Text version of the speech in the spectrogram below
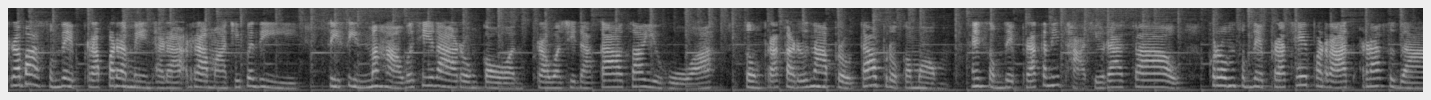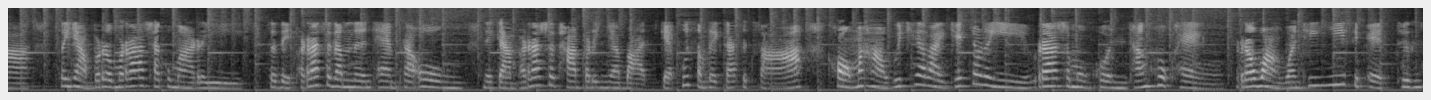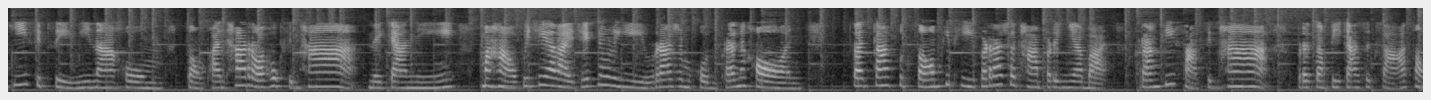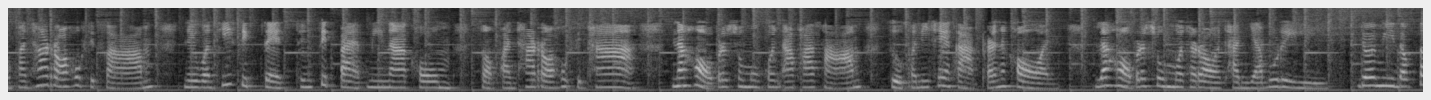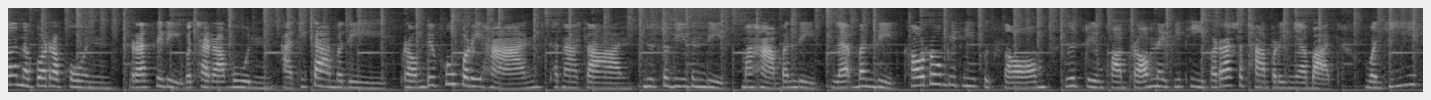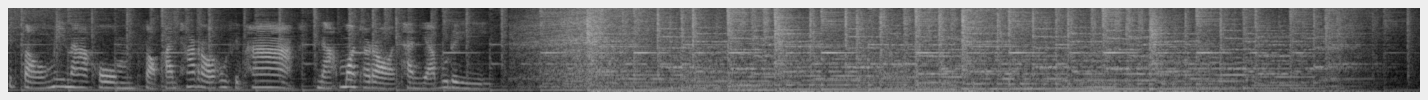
พระบาทสมเด็จพระประเมนทรรามาธิบดีศรีสินมหาวชิราลงกรณ์พระวชิรเกล้าเจ้าอยู่หัว ทรงพระกรุณาโปรดเกล้าโปรดกระหม่อม ให้สมเด็จพระกนิษฐาธิราชเจ้า กรมสมเด็จพระเทพรัตนราชสุดา สยามบรมราชกุมารี เสด็จพระราชดำเนินแทนพระองค์ ในการพระราชทานปริญญาบัตรแก่ผู้สำเร็จการศึกษา ของมหาวิทยาลัยเทคโนโลยี ราชมงคลทั้ง 6 แห่ง ระหว่างวันที่ 21 ถึง 24 มีนาคม 2565 ในการนี้ มหาวิทยาลัยเทคโนโลยี ราชมงคลพระนคร จัดการฝึกซ้อมพิธีพระราชทานปริญญาบัตรครั้งที่ 35 ประจำปีการศึกษา 2563 ในวันที่ 17 ถึง 18 มีนาคม 2565 ณ หอประชุมมงคลอาภาสามศูนย์พนิชยการพระนคร และหอประชุมมทรธัญบุรี โดยมีดรนวรพล รัศริวัชรบุญ อธิการบดี พร้อมด้วยผู้บริหารคณาจารย์ดุษฎีบัณฑิต มหาบัณฑิต และบัณฑิตเข้าร่วมพิธีฝึกซ้อม เพื่อเตรียมความพร้อมในพิธีพระราชทานปริญญาบัตรวันที่ 22 มีนาคม 2565 ณ มทรธัญบุรี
